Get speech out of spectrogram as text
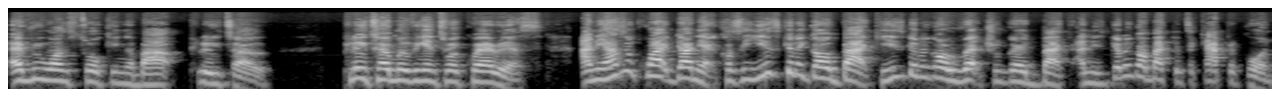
Everyone's talking about Pluto. Pluto moving into Aquarius and he hasn't quite done yet because he is going to go back. He's going to go retrograde back, and he's going to go back into Capricorn.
